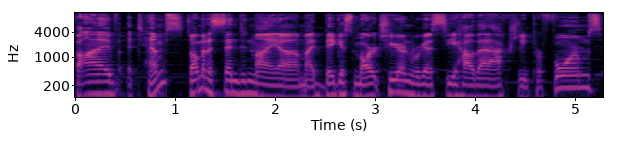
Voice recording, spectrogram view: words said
five attempts. So I'm going to send in my uh my biggest march here and we're going to see how that actually performs.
